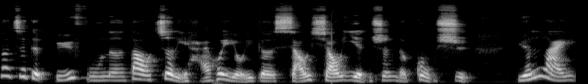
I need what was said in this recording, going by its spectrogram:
那这个鱼符呢，到这里还会有一个小小衍生的故事。原来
